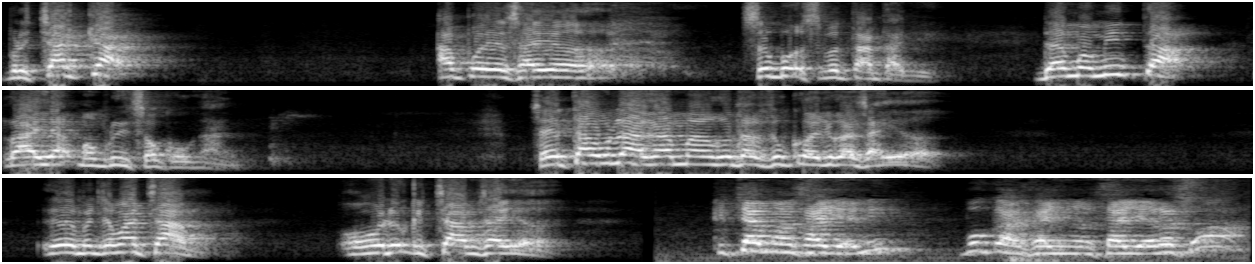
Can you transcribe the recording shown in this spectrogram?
bercakap apa yang saya sebut sebentar tadi. Dan meminta rakyat memberi sokongan. Saya tahulah ramai orang tak suka juga saya. Eh, macam-macam. Orang duduk kecam saya. Kecaman saya ni bukan kerana saya rasuah.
